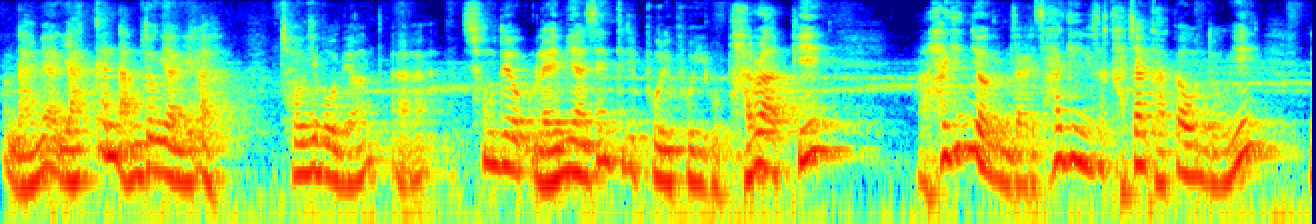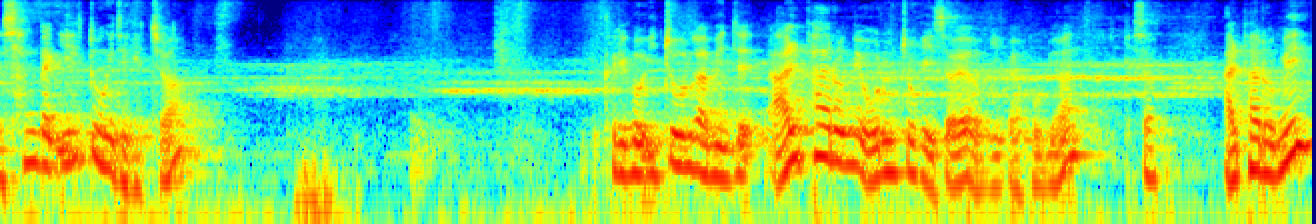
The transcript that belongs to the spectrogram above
남향, 약간 남동향이라 저기 보면 아, 송도역 레미안 센트리폴이 보이고 바로 앞이 아, 하긴역입니다. 그래서 하긴역에서 가장 가까운 동이 301동이 되겠죠. 그리고 이쪽으로 가면 이제 알파룸이 오른쪽에 있어요. 여기가 보면 그래서 알파룸이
